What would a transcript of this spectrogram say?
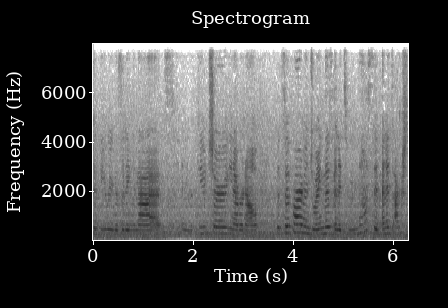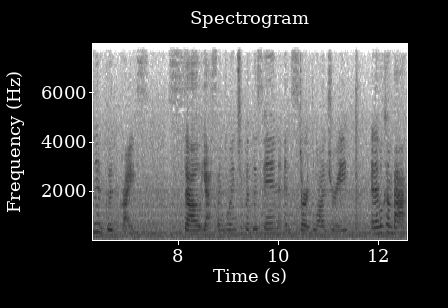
could be revisiting that in the future you never know. But so far I'm enjoying this and it's massive and it's actually a good price. So yes I'm going to put this in and start the laundry and I will come back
